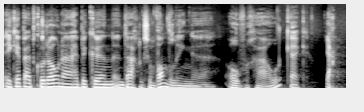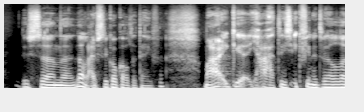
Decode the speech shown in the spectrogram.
ik heb uit corona heb ik een, een dagelijkse wandeling eh, overgehouden. Kijk. Dus dan, eh, dan luister ik ook altijd even. Maar ik, eh, ja, het is, ik vind het wel. eh,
